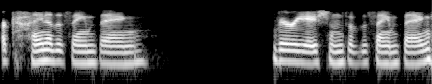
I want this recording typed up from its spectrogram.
are kind of the same thing, variations of the same thing.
